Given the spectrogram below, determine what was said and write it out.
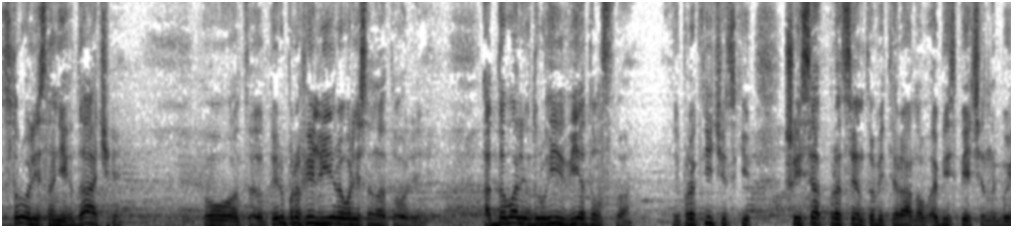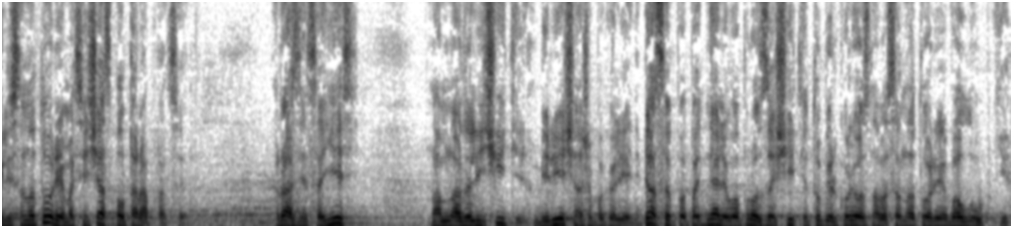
строились на них дачи, вот, э, перепрофилировали санатории, отдавали в другие ведомства. И практически 60% ветеранов обеспечены были санаторием, а сейчас полтора процента. Разница есть. Нам надо лечить, беречь наше поколение. Сейчас вы подняли вопрос защиты туберкулезного санатория в Алубке.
